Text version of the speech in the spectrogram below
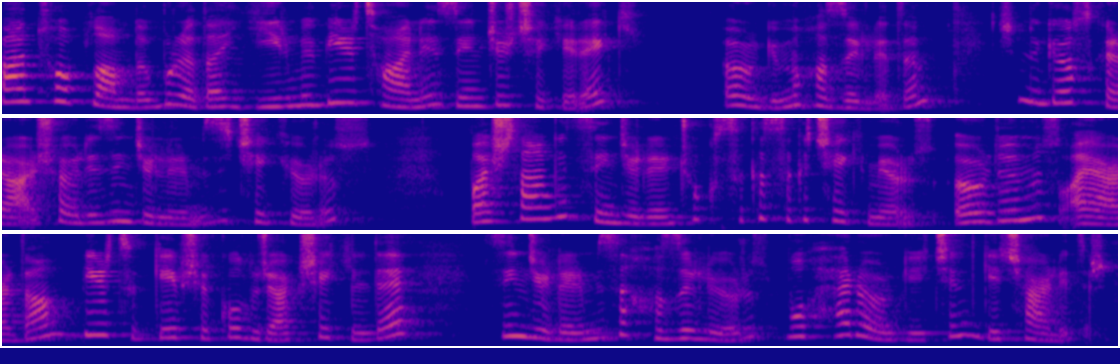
ben toplamda burada 21 tane zincir çekerek örgümü hazırladım. Şimdi göz kararı şöyle zincirlerimizi çekiyoruz. Başlangıç zincirlerini çok sıkı sıkı çekmiyoruz. Ördüğümüz ayardan bir tık gevşek olacak şekilde zincirlerimizi hazırlıyoruz. Bu her örgü için geçerlidir.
